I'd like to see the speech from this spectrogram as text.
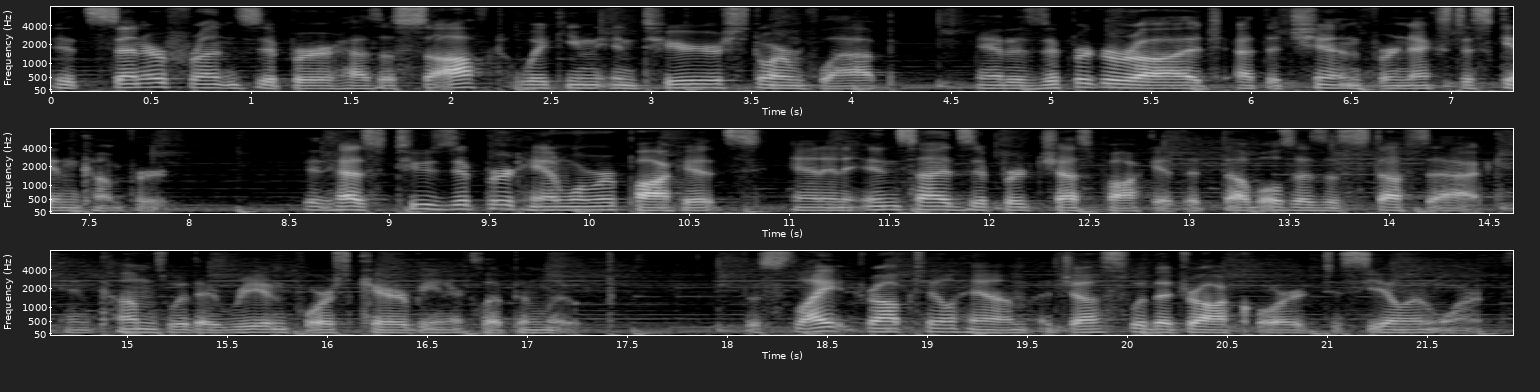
Its center front zipper has a soft wicking interior storm flap and a zipper garage at the chin for next to skin comfort. It has two zippered hand warmer pockets and an inside zippered chest pocket that doubles as a stuff sack and comes with a reinforced carabiner clip and loop. The slight drop tail hem adjusts with a draw cord to seal in warmth.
